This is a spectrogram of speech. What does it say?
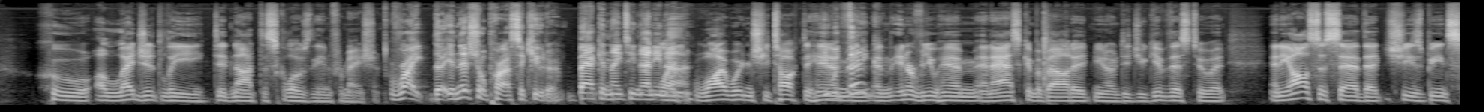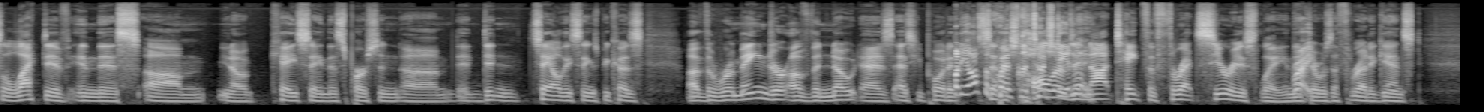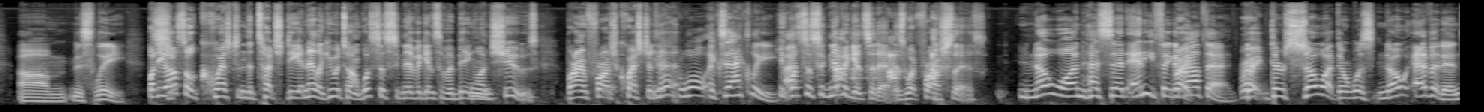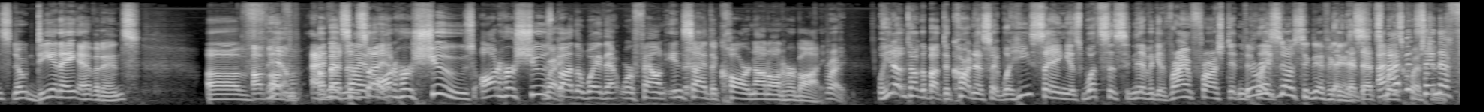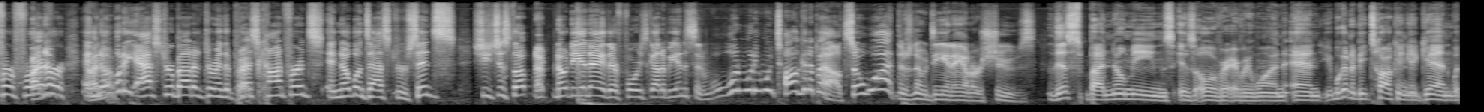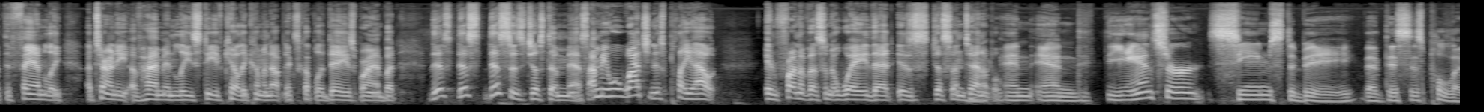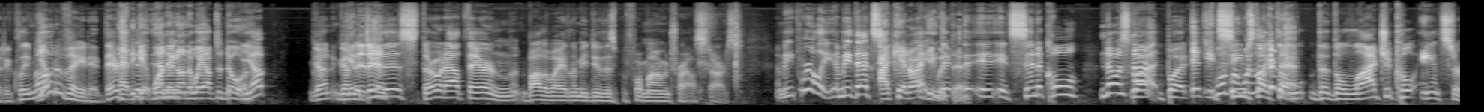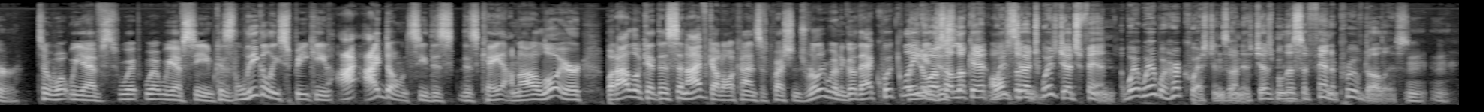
who allegedly did not disclose the information. Right, the initial prosecutor back in 1999. Like, why wouldn't she talk to him and, and interview him and ask him about it? You know, did you give this to it? And he also said that she's being selective in this, um, you know, case, saying this person um, did- didn't say all these things because uh, the remainder of the note, as as he put it, But he also said questioned the the touch caller DNA. did not take the threat seriously, and that Right. there was a threat against um, Miss Lee. but he So- also questioned the touch DNA, like you were talking. What's the significance of it being on shoes? Brian Frosh questioned that. well, exactly. What's I- the significance of that? Is what Frosh says. No one has said anything Right. about that. There- Right. there's so what? There was no evidence, no DNA evidence of Of him, of Adnan Adnan Syed Syed. on her shoes, on her shoes, Right. by the way, that were found inside the car, not on her body. Right. Well, he doesn't talk about the card necessarily. What he's saying is, what's the significance? Brian Frosh didn't. There is no significance. That- that's and I've been saying that for know, forever. And nobody asked her about it during the press conference, and no one's asked her since. She's just up, no, no DNA, therefore he's got to be innocent. Well, what, what are we talking about? So what? There's no DNA on her shoes. this by no means is over, everyone. And we're going to be talking again with the family attorney of Hae Min Lee, Steve Kelly, coming up next couple of days, Brian. But this this this is just a mess. I mean, we're watching this play out in front of us in a way that is just untenable. And and the answer seems to be that this is politically motivated. There's Had to get I one in mean, on the way out the door. Yep. Gonna, gonna do in. this, throw it out there, and by the way, let me do this before my own trial starts. I mean, really, I mean that's I can't argue with th- that. th- It's cynical. No, it's but, not. But It's it seems like the, the the logical answer to what we have what what we have seen. Because legally speaking, I, I don't see this this case. I'm not a lawyer, but I look at this and I've got all kinds of questions. Really, we're going to go that quickly? Well, you know and what else I look at? Where's of a sudden- Judge? Where's Judge Phinn? Where where were her questions on this? Judge Melissa Phinn approved all this. Mm, mm.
